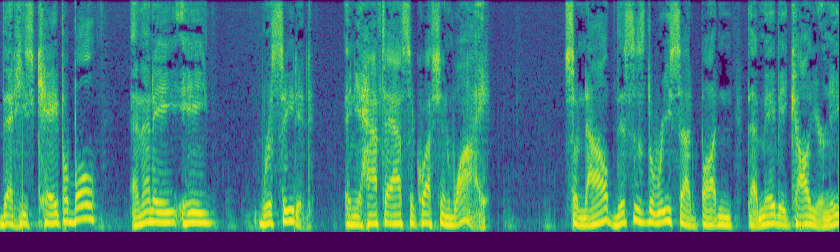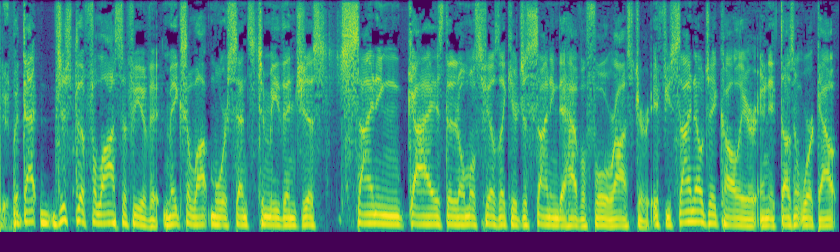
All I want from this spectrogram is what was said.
that he's capable, and then he he receded. And you have to ask the question why. So now this is the reset button that maybe Collier needed. But that just the philosophy of it makes a lot more sense to me than just signing guys that it almost feels like you're just signing to have a full roster. If you sign LJ Collier and it doesn't work out,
